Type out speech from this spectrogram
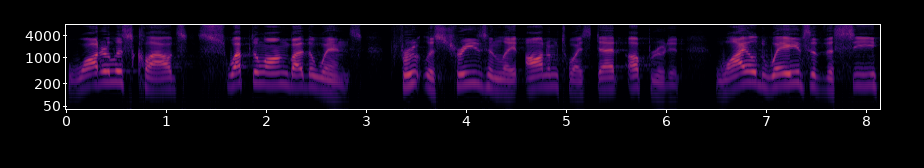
waterless clouds swept along by the winds, fruitless trees in late autumn twice dead, uprooted, wild waves of the sea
